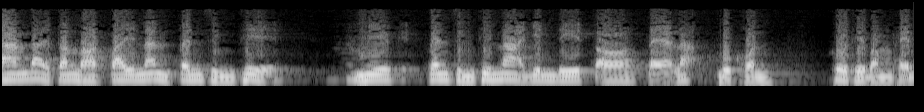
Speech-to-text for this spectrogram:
การได้ตลอดไปนั่นเป็นสิ่งที่มีเป็นสิ่งที่น่ายินดีต่อแต่ละบุคคลผู้ที่บำเพ็ญ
